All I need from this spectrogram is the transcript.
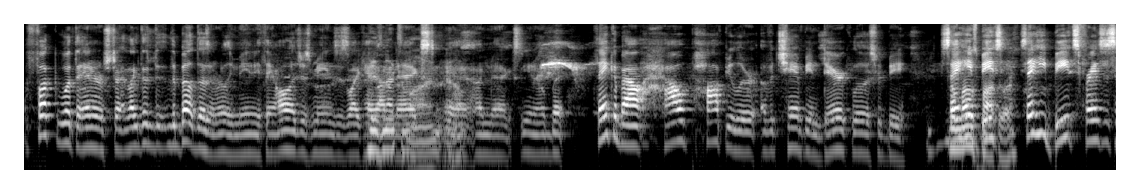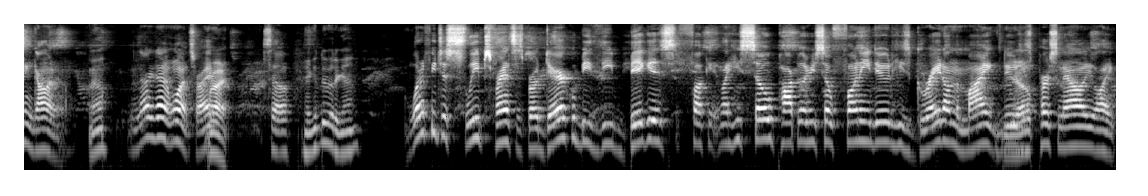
fuck what the interim strap, like the the belt doesn't really mean anything. All it just means is like, hey, He's I'm next next. line, yeah. yeah. I'm next, you know. But think about how popular of a champion Derrick Lewis would be. Say he most beats, popular. say he beats Francis Ngannou. Yeah, He's already done it once, right? right. So. He can do it again. What if he just sleeps Francis, bro? Derrick would be the biggest fucking like he's so popular, he's so funny, dude. He's great on the mic, dude. His personality, like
